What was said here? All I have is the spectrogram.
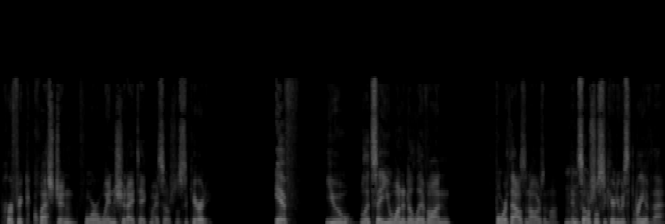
perfect question for when should I take my Social Security. If you, let's say you wanted to live on $4,000 a month mm-hmm. and Social Security was three of that,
